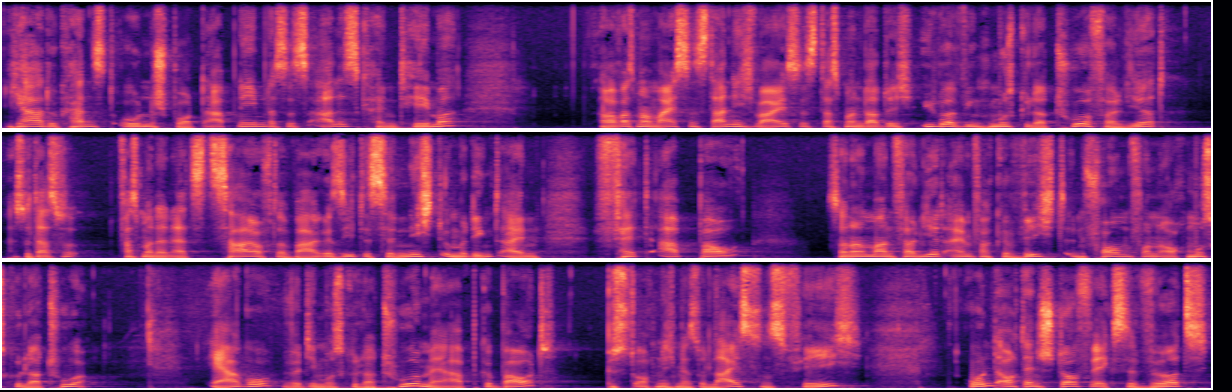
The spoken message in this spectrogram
Ja, du kannst ohne Sport abnehmen, das ist alles kein Thema. Aber was man meistens dann nicht weiß, ist, dass man dadurch überwiegend Muskulatur verliert. Also das, was man dann als Zahl auf der Waage sieht, ist ja nicht unbedingt ein Fettabbau, sondern man verliert einfach Gewicht in Form von auch Muskulatur. Ergo wird die Muskulatur mehr abgebaut, bist du auch nicht mehr so leistungsfähig und auch dein Stoffwechsel wird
